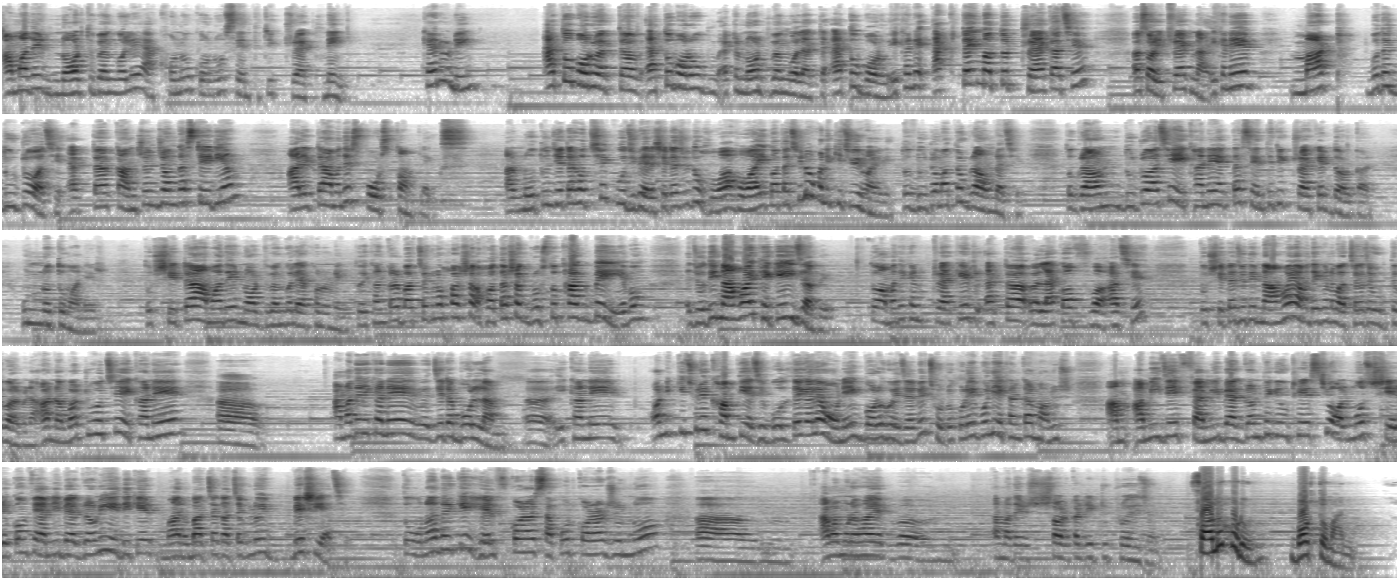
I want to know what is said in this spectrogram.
আমাদের নর্থ বেঙ্গলে এখনও কোনো সিনথেটিক ট্র্যাক নেই। কেন নেই? এত বড় একটা, এত বড় একটা নর্থ বেঙ্গল একটা, এত বড়। এখানে একটাই মাত্র ট্র্যাক আছে সরি ট্র্যাক না, এখানে মাঠ বোধহয় দুটো আছে, একটা কাঞ্চনজঙ্ঘা স্টেডিয়াম আর একটা আমাদের স্পোর্টস কমপ্লেক্স আর নতুন যেটা হচ্ছে কুচবিহারে, সেটা শুধু হওয়া, হওয়াই কথা ছিল, ওখানে কিছুই হয়নি। তো দুটো মাত্র গ্রাউন্ড আছে। তো গ্রাউন্ড দুটো আছে, এখানে একটা সিনথেটিক ট্র্যাকের দরকার, উন্নত মানের। তো সেটা আমাদের নর্থ বেঙ্গলে এখনও নেই। তো এখানকার বাচ্চাগুলো হতাশাগ্রস্ত থাকবেই এবং যদি না হয় থেকেই যাবে। তো আমাদের এখানে ট্র্যাকের একটা ল্যাক অফ আছে। তো সেটা যদি না হয় আমাদের এখানে বাচ্চা কাচ্চা উঠতে পারবে না। আর নাম্বার টু হচ্ছে এখানে আমাদের এখানে যেটা বললাম এখানে অনেক কিছুরই খামতি আছে। বলতে গেলে অনেক বড় হয়ে যাবে। ছোট করেই বলি, এখানকার মানুষ, আমি যে ফ্যামিলি ব্যাকগ্রাউন্ড থেকে উঠে এসেছি অলমোস্ট সেরকম ফ্যামিলি ব্যাকগ্রাউন্ডই এদিকের মা- বাচ্চা কাচ্চাগুলোই বেশি আছে। তো ওনাদেরকে হেল্প করার সাপোর্ট করার জন্য আমার মনে হয় আমাদের সরকারের একটু প্রয়োজন। ফলো করুন বর্তমান।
